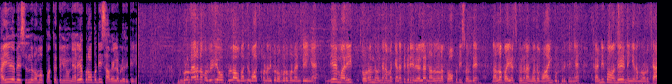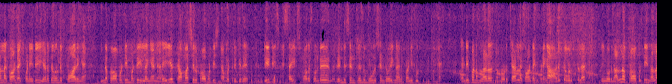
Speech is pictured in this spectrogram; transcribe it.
ஹைவே பேஸ் இருந்து ரொம்ப பக்கத்துலயும் நிறைய ப்ராப்பர்ட்டிஸ் அவைலபிள் இருக்குங்க. இவ்வளவு நேரம் நம்ம வீடியோ ஃபுல்லா வந்து வாட்ச் பண்ணதுக்கு ரொம்ப ரொம்ப நன்றிங்க. இதே மாதிரி தொடர்ந்து வந்து நம்ம கிணத்துக்கடி ஏரியால நல்ல நல்ல ப்ராப்பர்ட்டிஸ் வந்து நல்ல பையர்ஸ்க்கு வந்து நாங்க வந்து வாங்கி கொடுத்துருக்கோங்க. கண்டிப்பா வந்து நீங்க நம்மளோட சேனலை காண்டாக்ட் பண்ணிட்டு இடத்த வந்து பாருங்க. இந்த ப்ராப்பர்ட்டி மட்டும் இல்லைங்க நிறைய கமர்ஷியல் ப்ராப்பர்ட்டிஸ் நம்மகிட்ட இருக்குது. டிடிசி சைட்ஸ் முதற்கொண்டு ரெண்டு சென்ட்ல இருந்து மூணு சென்ட் வரைக்கும் நாங்க பண்ணி கொடுத்துருக்கோங்க. கண்டிப்பாக கண்டிப்பா நம்மளோட நம்மளோட சேனலை காண்டாக்ட் பண்ணுங்க. அடுத்த வருஷத்துல நீங்க ஒரு நல்ல ப்ராப்பர்ட்டி நல்ல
